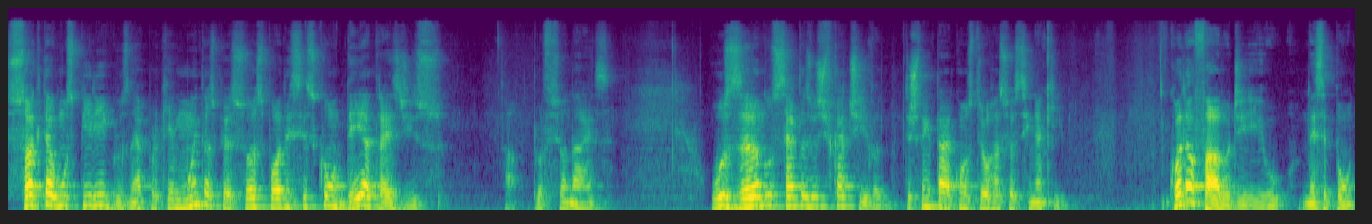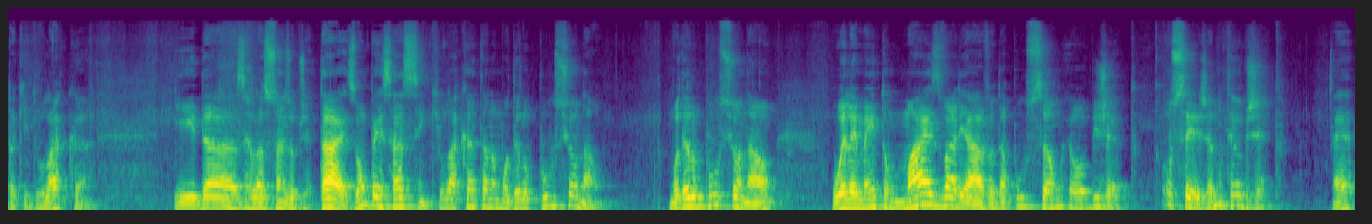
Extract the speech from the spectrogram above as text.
Só que tem alguns perigos, né? Porque muitas pessoas podem se esconder atrás disso, tá? profissionais, usando certas justificativas. Deixa eu tentar construir o raciocínio aqui. Quando eu falo de nesse ponto aqui do Lacan e das relações objetais, vamos pensar assim que o Lacan está no modelo pulsional. Modelo pulsional o elemento mais variável da pulsão é o objeto. Ou seja, não tem objeto. Né?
